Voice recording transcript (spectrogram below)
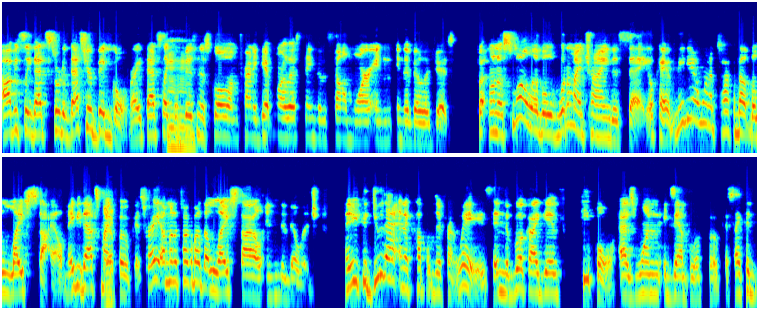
obviously that's sort of that's your big goal, right? That's like mm-hmm. the business goal. I'm trying to get more listings and sell more in in the villages. But on a small level, what am I trying to say? Okay, maybe I want to talk about the lifestyle. Maybe that's my yep. focus, right? I'm going to talk about the lifestyle in the village. And you could do that in a couple different ways. In the book, I give people as one example of focus. I could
